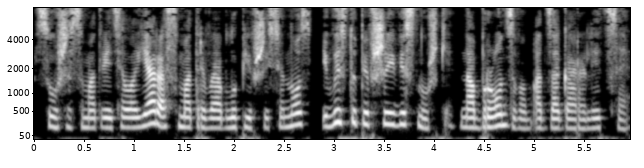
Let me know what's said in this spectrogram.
с ужасом ответила я, рассматривая облупившийся нос и выступившие веснушки на бронзовом от загара лице.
